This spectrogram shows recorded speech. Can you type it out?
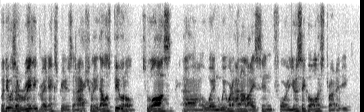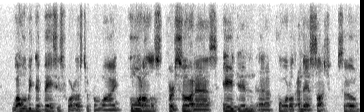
But it was a really great experience, and actually that was pivotal to us uh, when we were analyzing for using all the strategy what will be the basis for us to provide portals, personas, agent uh, portals, and as such. So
